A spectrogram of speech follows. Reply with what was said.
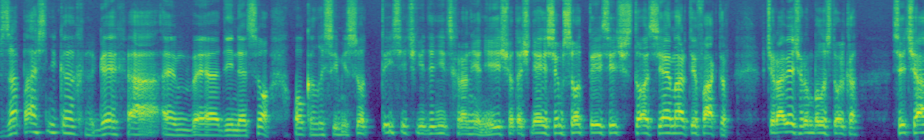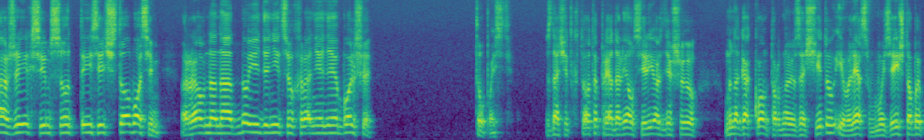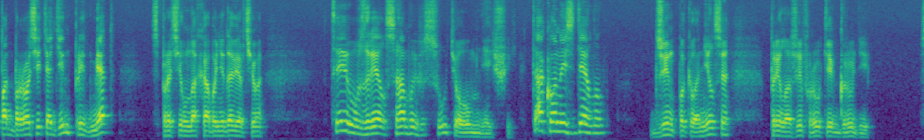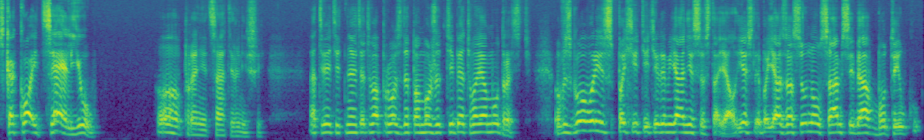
В запасниках ГХМВ-1СО около 700 тысяч единиц хранения, еще точнее 700 тысяч 107 артефактов. Вчера вечером было столько. Сейчас же их 700 тысяч 108, ровно на одну единицу хранения больше. Тупость. Значит, кто-то преодолел серьезнейшую многоконтурную защиту и влез в музей, чтобы подбросить один предмет?» – спросил Нахаба недоверчиво. «Ты узрел самую суть, о умнейший. Так он и сделал». Джин поклонился, приложив руки к груди. «С какой целью?» «О, проницательнейший, ответить на этот вопрос да поможет тебе твоя мудрость. В сговоре с похитителем я не состоял. Если бы я засунул сам себя в бутылку,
